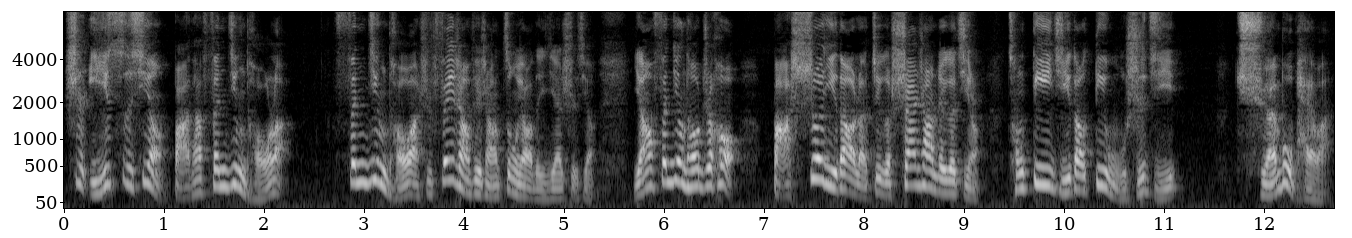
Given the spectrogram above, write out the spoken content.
是一次性把它分镜头了。分镜头啊是非常非常重要的一件事情。然后分镜头之后，把涉及到了这个山上这个景，从第一集到第五十集全部拍完。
